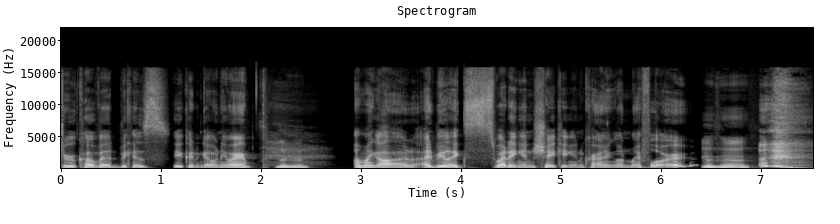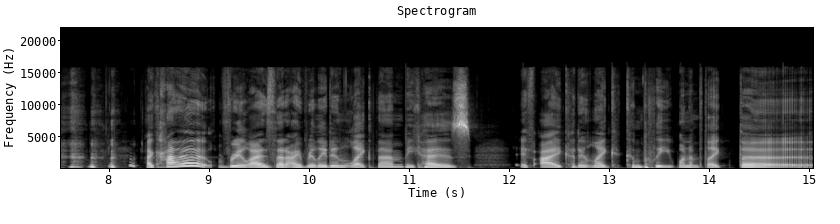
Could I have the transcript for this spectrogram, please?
through COVID because you couldn't go anywhere. Mm-hmm. Oh my god, I'd be like sweating and shaking and crying on my floor. Mm-hmm. I kind of realized that I really didn't like them because if I couldn't like complete one of like the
